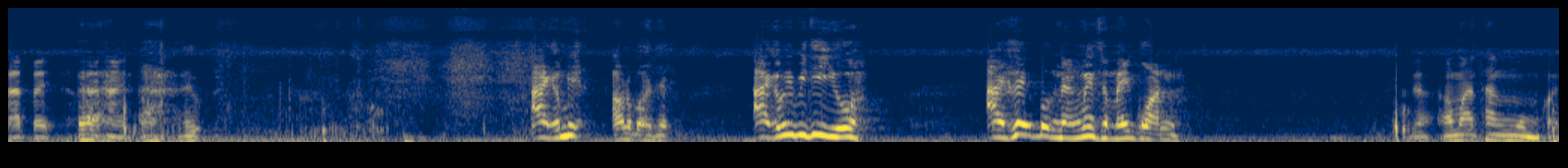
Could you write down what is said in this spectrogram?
ตัดไปเออหายอะเดี๋ยวไอ้ก็มีเอาละบอกจะไอ้ก็มีวิธีอยู่ไอ้เคยเบิ่งหนังในสมัยก่อนเดี๋ยวเอามาทางมุมก่อน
